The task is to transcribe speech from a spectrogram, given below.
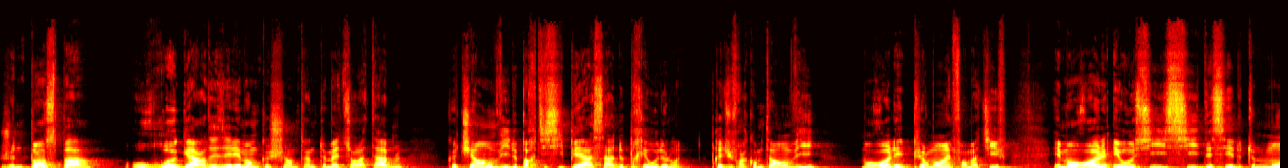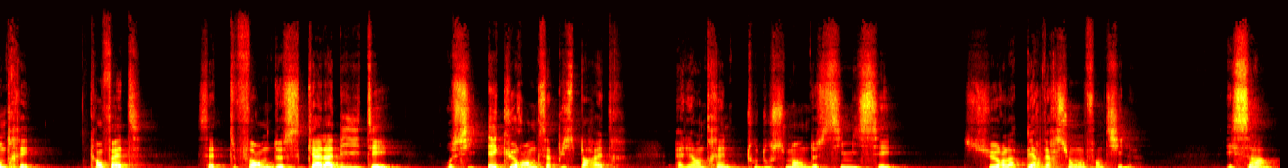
Je ne pense pas, au regard des éléments que je suis en train de te mettre sur la table, que tu as envie de participer à ça de près ou de loin. Après, tu feras comme tu as envie. Mon rôle est purement informatif. Et mon rôle est aussi ici d'essayer de te montrer qu'en fait, cette forme de scalabilité, aussi écœurant que ça puisse paraître, elle est en train tout doucement de s'immiscer sur la perversion infantile. Et ça,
